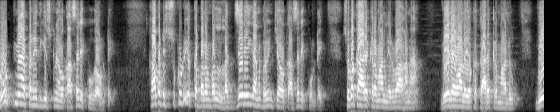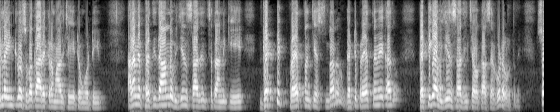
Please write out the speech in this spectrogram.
రూట్ మ్యాప్ అనేది తీసుకునే అవకాశాలు ఎక్కువగా ఉంటాయి. కాబట్టి శుక్రుడు యొక్క బలం వల్ల లగ్జరీగా అనుభవించే అవకాశాలు ఎక్కువ ఉంటాయి శుభ కార్యక్రమాల నిర్వహణ వేరే వాళ్ళ యొక్క కార్యక్రమాలు వీళ్ళ ఇంట్లో శుభ కార్యక్రమాలు చేయటం ఒకటి. అలానే ప్రతిదానిలో విజయం సాధించడానికి గట్టి ప్రయత్నం చేస్తున్నారు. గట్టి ప్రయత్నమే కాదు గట్టిగా విజయం సాధించే అవకాశాలు కూడా ఉంటుంది సో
